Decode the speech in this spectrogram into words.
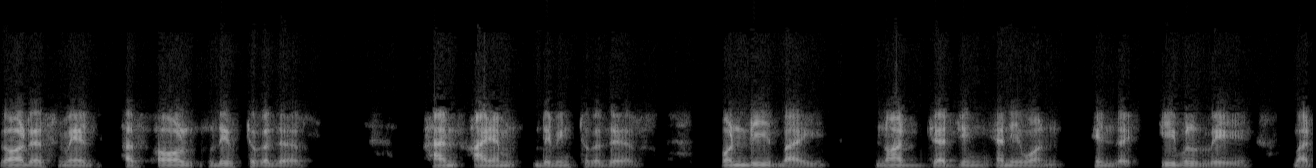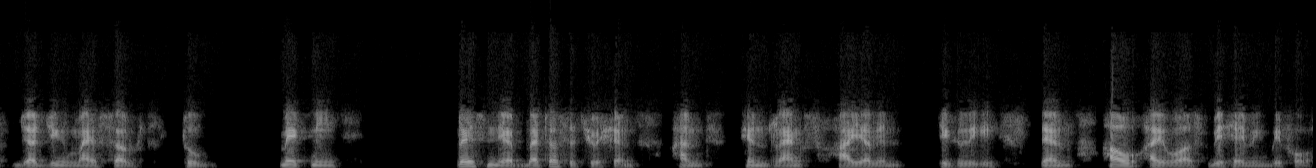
God has made us all live together and I am living together only by not judging anyone in the evil way, but judging myself to make me place in a better situation and in ranks higher in degree than how I was behaving before.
